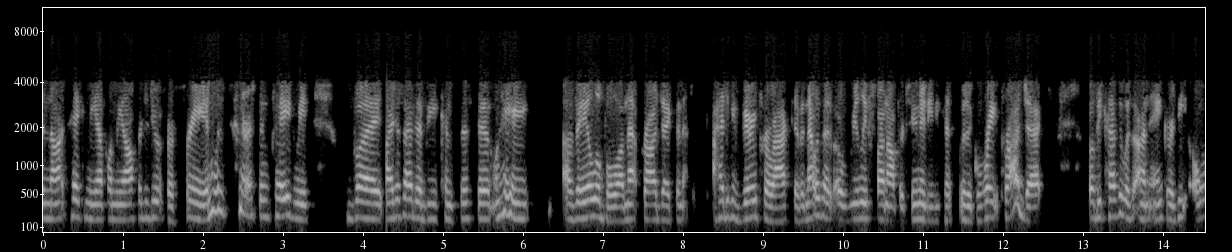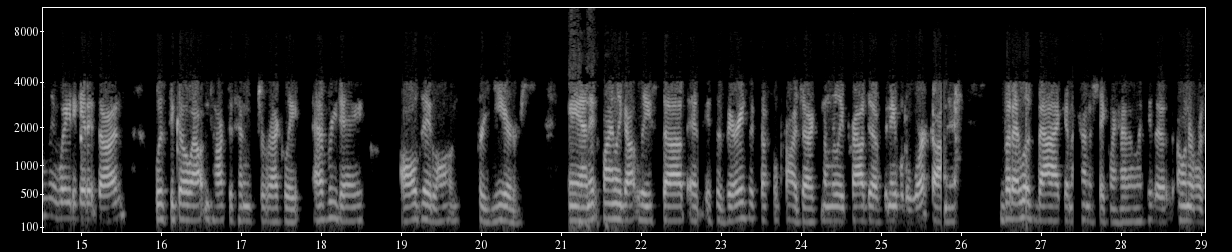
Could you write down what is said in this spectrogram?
to not take me up on the offer to do it for free and was generous and paid me. But I just had to be consistently available on that project. And I had to be very proactive. And that was a, a really fun opportunity because it was a great project. But because it was unanchored, the only way to get it done was to go out and talk to tenants directly every day, all day long for years. And it finally got leased up and it's a very successful project and I'm really proud to have been able to work on it. But I look back and I kind of shake my head. I'm like, the owner was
